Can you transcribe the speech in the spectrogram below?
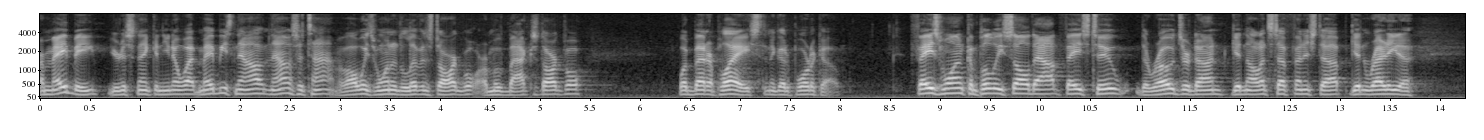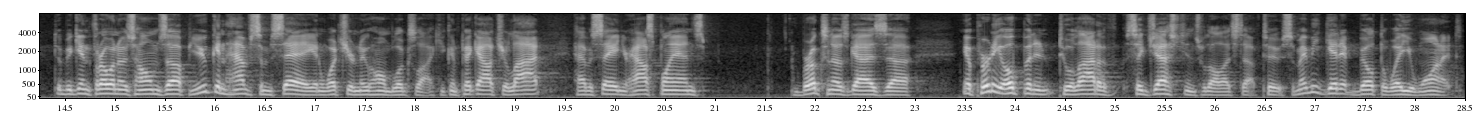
Or maybe you're just thinking, you know what? Maybe it's now. Now is the time. I've always wanted to live in Starkville or move back to Starkville what better place than to go to Portico? Phase one completely sold out. Phase two, the roads are done, getting all that stuff finished up, getting ready to to begin throwing those homes up. You can have some say in what your new home looks like. You can pick out your lot, have a say in your house plans. Brooks and those guys, uh, you know, pretty open to a lot of suggestions with all that stuff too. So maybe get it built the way you want it.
